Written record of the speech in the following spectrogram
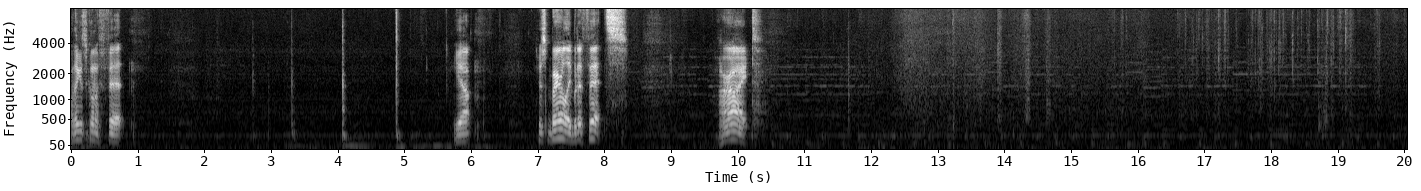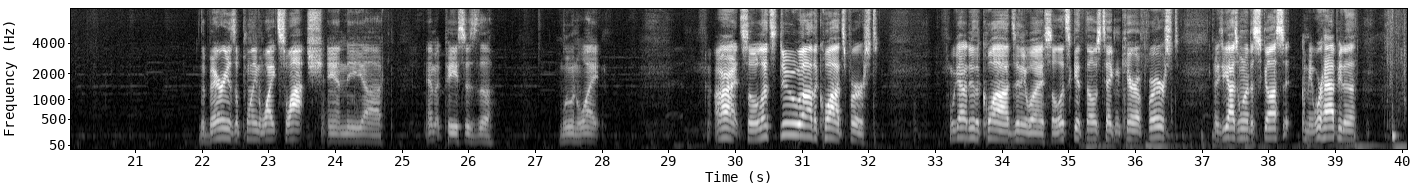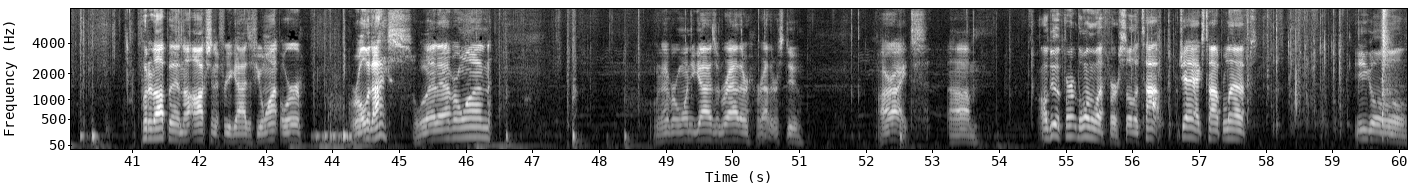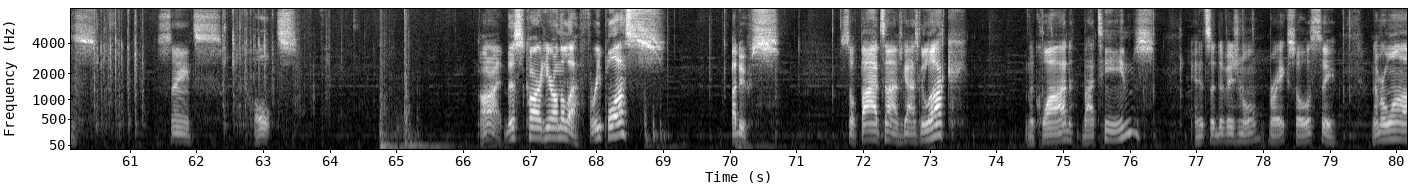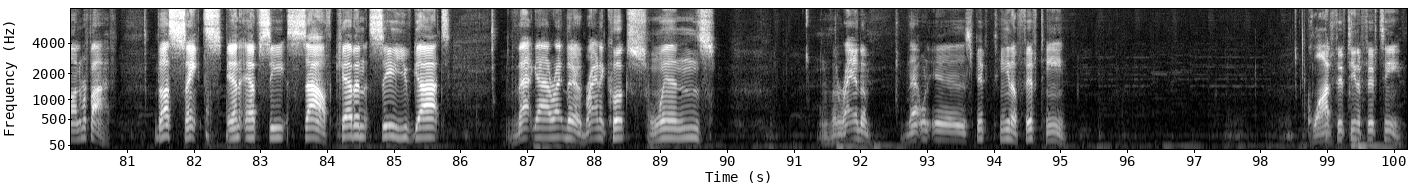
I think it's going to fit. Yep. Just barely, but it fits. All right. The Barry is a plain white swatch, and the uh, Emmitt piece is the blue and white. All right, so let's do uh, the quads first. We got to do the quads anyway, so let's get those taken care of first. If you guys want to discuss it, I mean, we're happy to put it up and auction it for you guys if you want, or roll the dice. Whatever one, whatever one you guys would rather rather us do. All right. Um, I'll do the, first, the one on the left first. So the top, Jags, top left. Eagles, Saints, Colts. All right, this card here on the left, three plus, a deuce. So five times, guys. Good luck. The quad by teams, and it's a divisional break. So let's see. Number one, number five. The Saints, NFC South. Kevin C., you've got that guy right there. Brandin Cooks wins the random. That one is 15 of 15. Quad 15 of 15.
